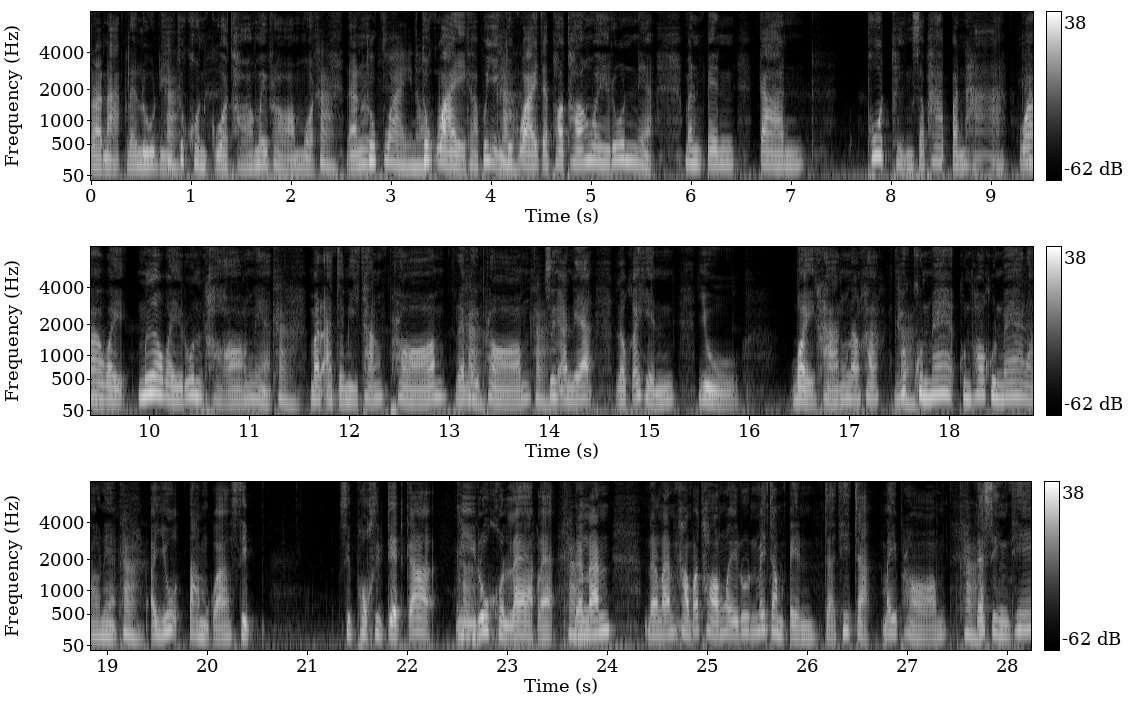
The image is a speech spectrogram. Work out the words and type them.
ตระหนักและรู้ดีค่ะทุกคนกลัวท้องไม่พร้อมหมดค่ะนั้นทุกวัยเนาะทุกวัยค่ะ ผู้หญิงค่ะทุกวัยแต่พอท้องวัยรุ่นเนี่ยมันเป็นการพูดถึงสภาพปัญหาว่าวัยเมื่อวัยรุ่นท้องเนี่ยค่ะมันอาจจะมีทั้งพร้อมและค่ะไม่พร้อมค่ะซึ่งอันเนี้ยเราก็เห็นอยู่บ่อยครั้งนะคะค่ะยุคคุณแม่คุณพ่อคุณแม่เราเนี่ยค่ะอายุต่ำกว่าสิบสิบหกสิบเจ็ดก็ มีค่ะลูกคนแรกแล้วค่ะดังนั้น ดังนั้นคำว่าท้องวัยรุ่นไม่จำเป็นจะที่จะไม่พร้อมค่ะแต่สิ่งที่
